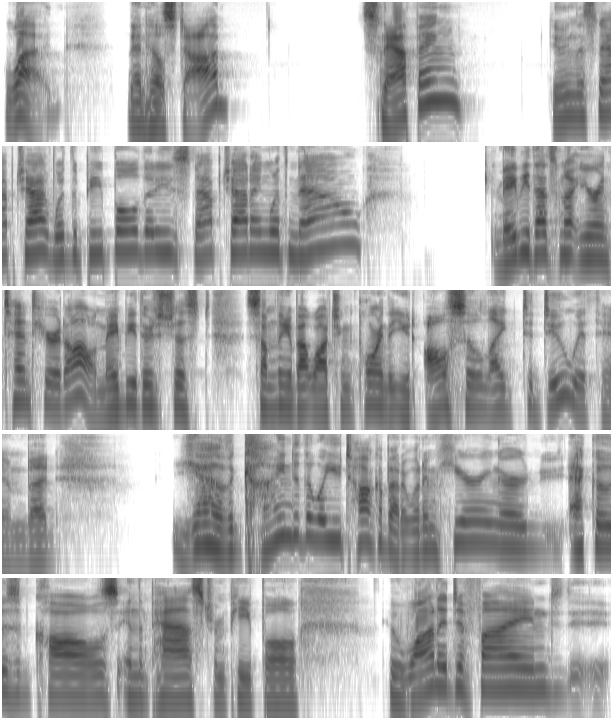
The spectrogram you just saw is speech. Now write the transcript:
what? Then he'll stop snapping, doing the Snapchat with the people that he's Snapchatting with now. Maybe that's not your intent here at all. Maybe there's just something about watching porn that you'd also like to do with him. But yeah, the kind of the way you talk about it, what I'm hearing are echoes of calls in the past from people who wanted to find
